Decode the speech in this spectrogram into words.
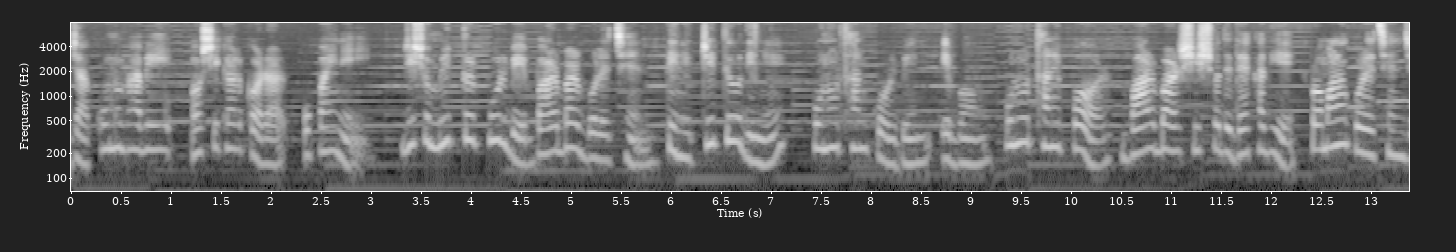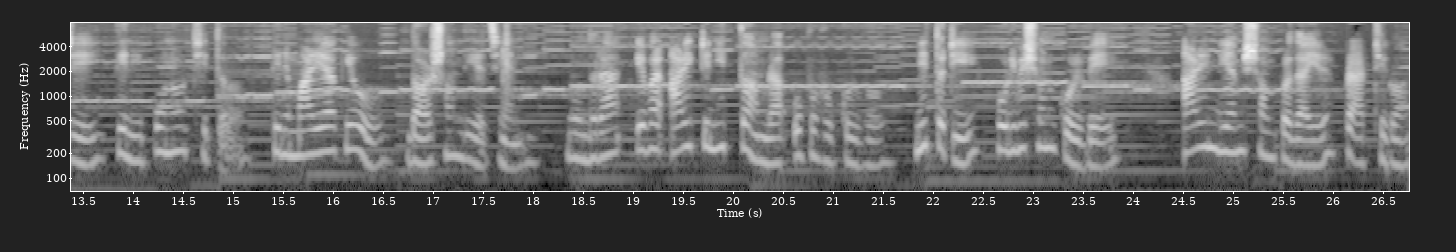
যা কোনোভাবেই অস্বীকার করার উপায় নেই। যিশু মৃত্যুর পূর্বে বারবার বলেছেন, তিনি তৃতীয় দিনে পুনরুত্থান করবেন এবং পুনরুত্থানের পর বারবার শিষ্যদের দেখা দিয়ে প্রমাণও করেছেন যে তিনি পুনর্থিত তিনি মারিয়াকেও দর্শন দিয়েছেন। বন্ধুরা, এবার আরেকটি নৃত্য আমরা উপভোগ করব। নৃত্যটি পরিবেশন করবে আর ইন্ডিয়াম সম্প্রদায়ের প্রার্থীগণ।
